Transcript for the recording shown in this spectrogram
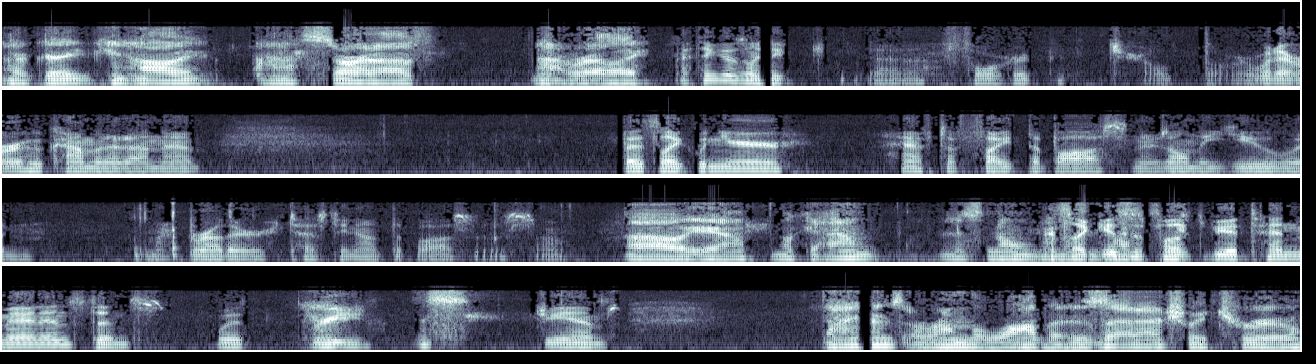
A great. Can- oh, uh, sort of. Not really. I think it was only uh, Thor, Gerald Thor, whatever, who commented on that. But it's like when you have to fight the boss and there's only you and my brother testing out the bosses. So Oh yeah. Okay. I don't. There's no. it's like this is supposed to be a 10-man instance with three GMs. diamonds around the lava. Is that actually true?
